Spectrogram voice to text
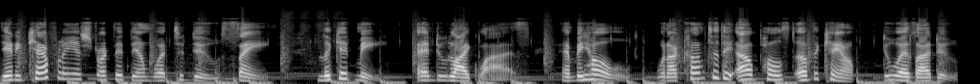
Then he carefully instructed them what to do, saying, Look at me, and do likewise. And behold, when I come to the outpost of the camp, do as I do.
